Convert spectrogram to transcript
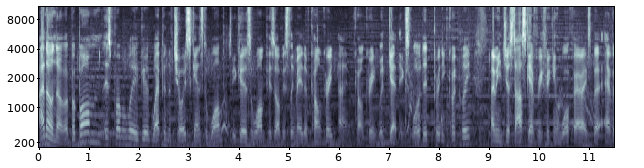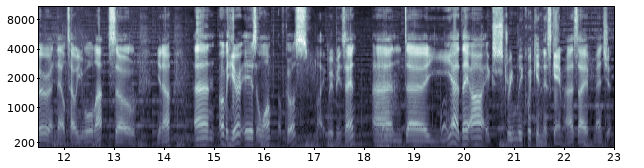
I don't know, but bomb is probably a good weapon of choice against a Whomp, because a Whomp is obviously made of concrete, and concrete would get exploded pretty quickly. I mean, just ask every freaking warfare expert ever, and they'll tell you all that, so, you know. And over here is a Whomp, of course, like we've been saying and uh, yeah, they are extremely quick in this game, as I've mentioned.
